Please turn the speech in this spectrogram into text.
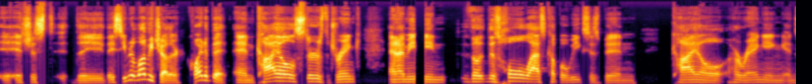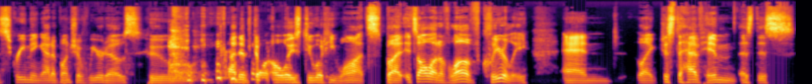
it's just the they seem to love each other quite a bit. And Kyle stirs the drink. And I mean, the, this whole last couple of weeks has been Kyle haranguing and screaming at a bunch of weirdos who kind of don't always do what he wants, but it's all out of love, clearly. And like just to have him as this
